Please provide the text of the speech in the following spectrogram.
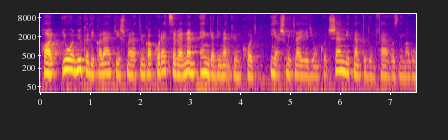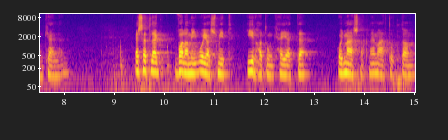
ha jól működik a lelkiismeretünk, akkor egyszerűen nem engedi nekünk, hogy ilyesmit leírjunk, hogy semmit nem tudunk felhozni magunk ellen. Esetleg valami olyasmit írhatunk helyette, hogy másnak nem ártottam,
